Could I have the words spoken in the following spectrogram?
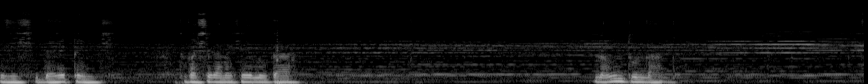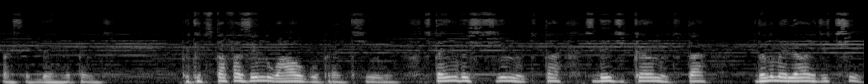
Existe de repente. Tu vai chegar naquele lugar não do nada. Vai ser de repente. Porque tu tá fazendo algo para aquilo. Tu tá investindo, tu tá se dedicando, tu tá dando o melhor de ti.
